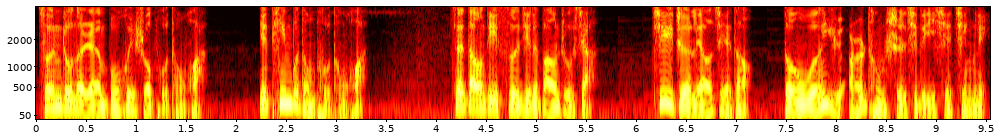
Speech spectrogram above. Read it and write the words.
村中的人不会说普通话，也听不懂普通话。在当地司机的帮助下，记者了解到董文宇儿童时期的一些经历。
